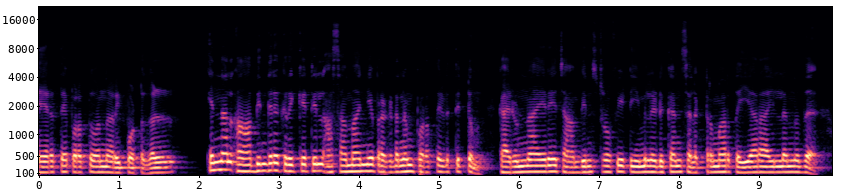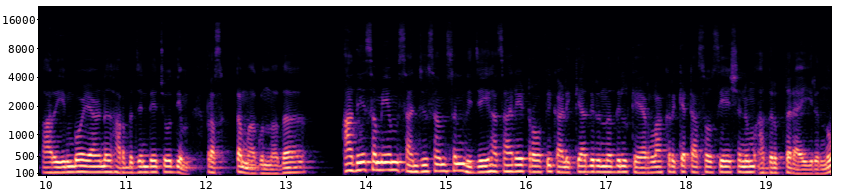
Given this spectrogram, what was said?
നേരത്തെ പുറത്തു വന്ന റിപ്പോർട്ടുകൾ. എന്നാൽ ആഭ്യന്തര ക്രിക്കറ്റിൽ അസാമാന്യ പ്രകടനം പുറത്തെടുത്തിട്ടും കരുൺ നായരെ ചാമ്പ്യൻസ് ട്രോഫി ടീമിലെടുക്കാൻ സെലക്ടർമാർ തയ്യാറായില്ലെന്നത് അറിയുമ്പോഴാണ് ഹർഭജന്റെ ചോദ്യം പ്രസക്തമാകുന്നത്. അതേസമയം സഞ്ജു സാംസൺ വിജയ് ഹസാരെ ട്രോഫി കളിക്കാതിരുന്നതിൽ കേരള ക്രിക്കറ്റ് അസോസിയേഷനും അതൃപ്തരായിരുന്നു.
